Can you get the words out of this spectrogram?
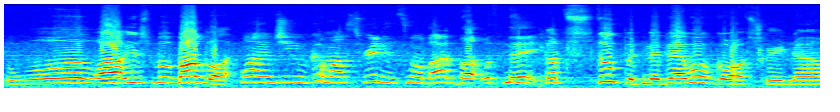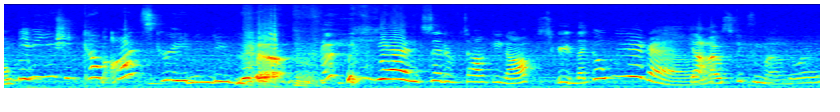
Whoa, why don't you smell my butt? Why don't you come off screen and smell my butt with me? That's stupid. Maybe I won't go off screen now. Maybe you should come on screen and do. yeah, instead of talking off screen like a weirdo. Yeah, I was fixing my underwear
